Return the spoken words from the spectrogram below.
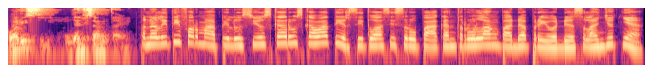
koalisi menjadi santai. Peneliti Formapi Lucius Karus khawatir situasi serupa akan terulang pada periode selanjutnya.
